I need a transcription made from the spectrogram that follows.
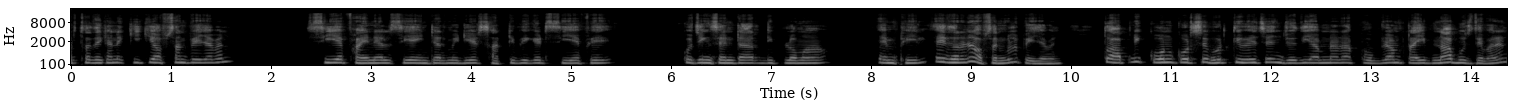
অর্থাৎ এখানে কি কি অপশান পেয়ে যাবেন? CA final CA intermediate certificate CFA coaching centre diploma MPhil এই ধরনের অপশানগুলো পেয়ে যাবেন। তো আপনি কোন কোর্সে ভর্তি হয়েছেন যদি আপনারা প্রোগ্রাম টাইপ না বুঝতে পারেন?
